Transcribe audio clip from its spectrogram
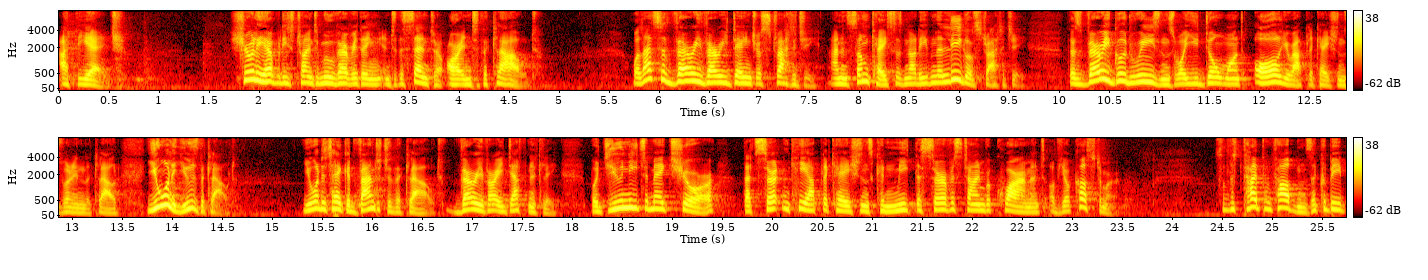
at the edge? Surely everybody's trying to move everything into the center or into the cloud. Well, that's a very, very dangerous strategy, and in some cases, not even a legal strategy. There's very good reasons why you don't want all your applications running in the cloud. You want to use the cloud. You want to take advantage of the cloud, very, very definitely. But you need to make sure that certain key applications can meet the service time requirement of your customer. So the type of problems, it could be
